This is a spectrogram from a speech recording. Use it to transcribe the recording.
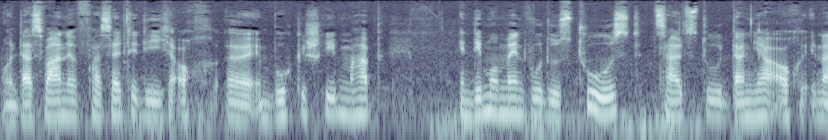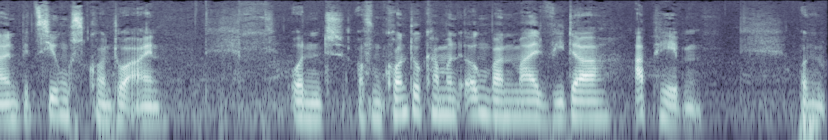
Und das war eine Facette, die ich auch äh, im Buch geschrieben habe. In dem Moment, wo du es tust, zahlst du dann ja auch in ein Beziehungskonto ein. Und auf dem Konto kann man irgendwann mal wieder abheben. Und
